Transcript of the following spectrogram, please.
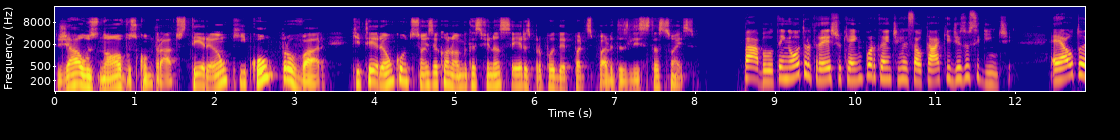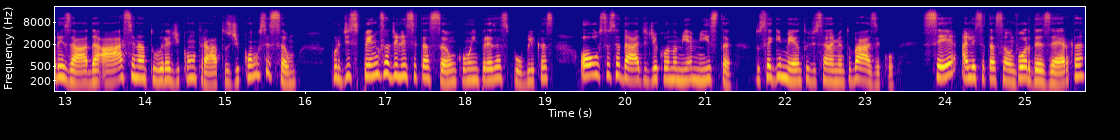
Já os novos contratos terão que comprovar que terão condições econômicas financeiras para poder participar das licitações. Pablo, tem outro trecho que é importante ressaltar que diz o seguinte: é autorizada a assinatura de contratos de concessão por dispensa de licitação com empresas públicas ou sociedade de economia mista do segmento de saneamento básico, se a licitação for deserta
